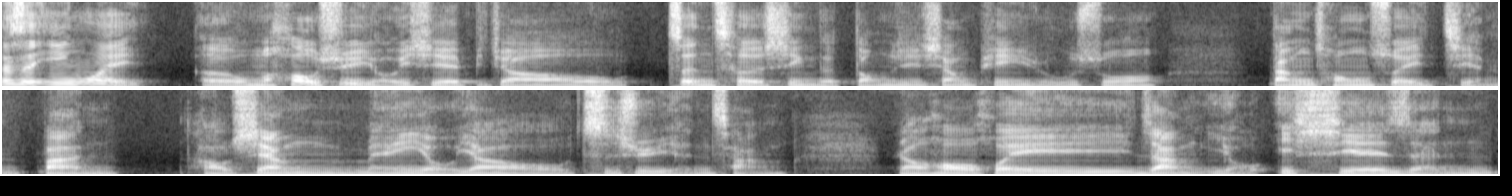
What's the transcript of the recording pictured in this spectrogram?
但是因为呃，我们后续有一些比较政策性的东西，像譬如说，当冲税减半，好像没有要持续延长，然后会让有一些人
